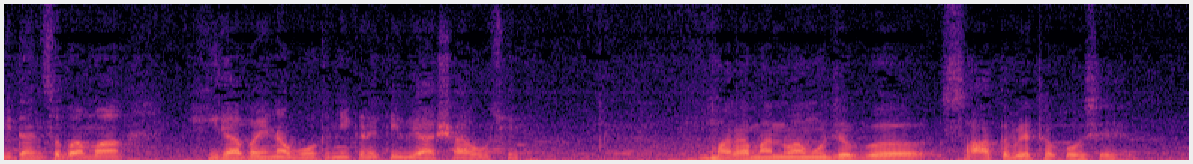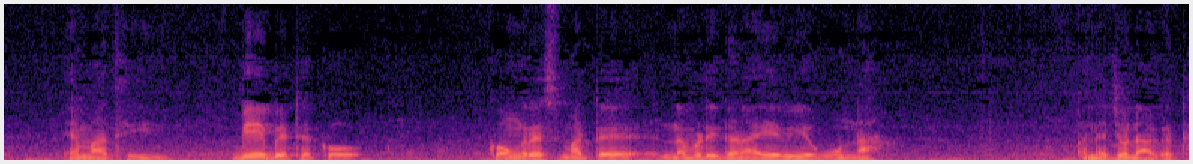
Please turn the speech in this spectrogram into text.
વિધાનસભામાં હીરાભાઈના વોટ નીકળે તેવી આશાઓ છે? મારા માનવા મુજબ સાત બેઠકો છે. એમાંથી બે બેઠકો કોંગ્રેસ માટે નબળી ગણાય એવી ઉના અને જુનાગઢ.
